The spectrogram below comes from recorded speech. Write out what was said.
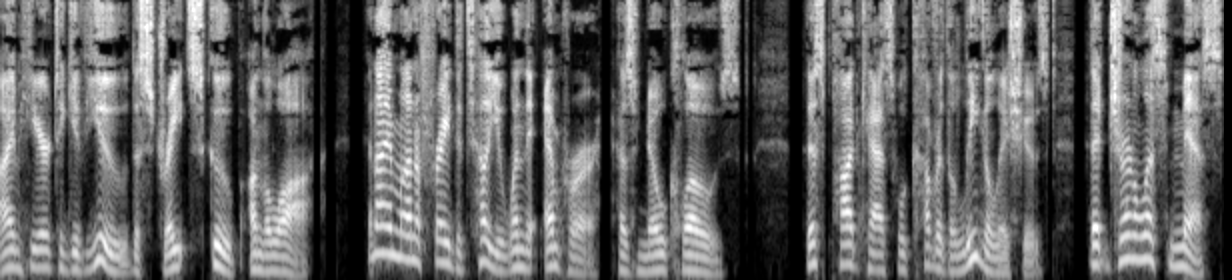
I am here to give you the straight scoop on the law, and I am unafraid to tell you when the emperor has no clothes. This podcast will cover the legal issues that journalists miss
